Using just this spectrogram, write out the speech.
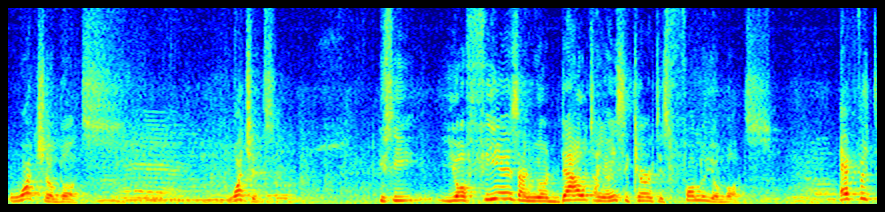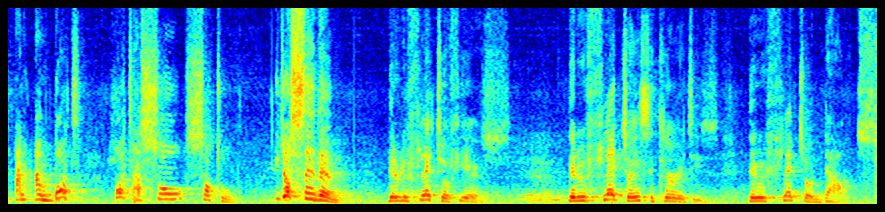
watch your bots. Watch it. You see, your fears and your doubts and your insecurities follow your bots. Every, and, and bots, bots are so subtle. Just say them. They reflect your fears. They reflect your insecurities. They reflect your doubts.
